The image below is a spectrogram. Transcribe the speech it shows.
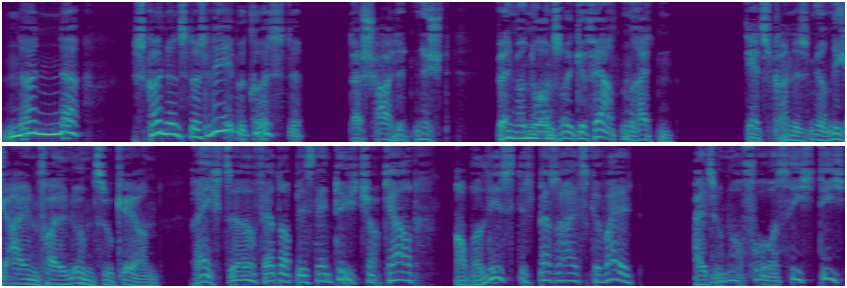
Na, na, es kann uns das Leben kosten. Das schadet nicht, wenn wir nur unsere Gefährten retten. Jetzt kann es mir nicht einfallen, umzukehren. Recht so, Vetter, bist ein tüchtiger Kerl, aber List ist besser als Gewalt. Also nur vorsichtig,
